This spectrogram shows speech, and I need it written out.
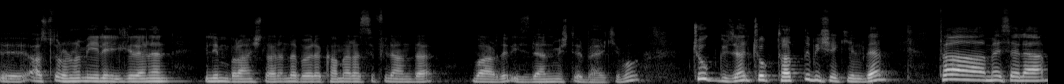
e, astronomi ile ilgilenen ilim branşlarında böyle kamerası filan da vardır, izlenmiştir belki bu. Çok güzel, çok tatlı bir şekilde ta mesela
